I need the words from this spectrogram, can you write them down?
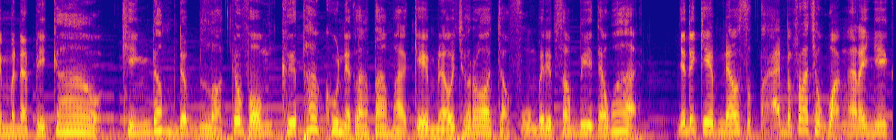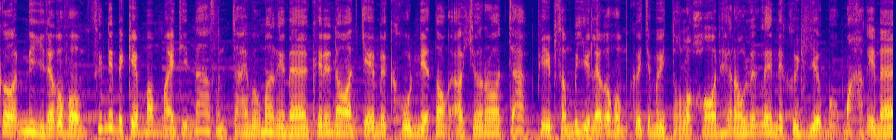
มมันดับที่9 Kingdom the Blood ก็ผม คือถ้าคุณเนี่ยกำลังตามหาเกมแนวชะรอดจากฝูงเป็นเด็บซอมบี้แต่ว่า ยากได้เกมแนวสไตล์แบบราชวังอะไรเงี้ยก็นี่แล้วก็ผม ซึ่งนี่เป็นเกมมาใหม่ที่น่าสนใจมากๆเลยนะ คือแน่นอนเกมนี้คุณเนี่ยต้องเอาชะรอดจากพีบซอมบี้อยู่แล้วก็ผมคือจะมีตัวละครให้เราเลือกเล่นเนี่ยคือเยอะมากๆเลยนะ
